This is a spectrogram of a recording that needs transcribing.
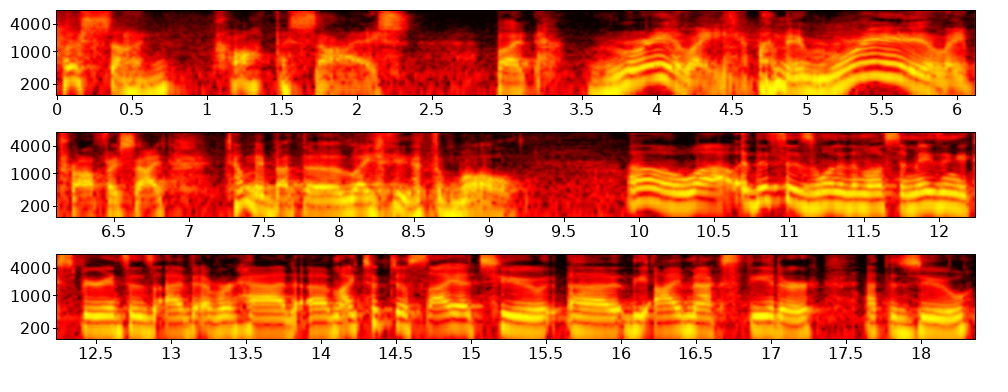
Her son prophesies, but really, I mean, really prophesies. Tell me about the lady at the mall. Oh, wow. This is one of the most amazing experiences I've ever had. Um, I took Josiah to uh, the IMAX theater at the zoo.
